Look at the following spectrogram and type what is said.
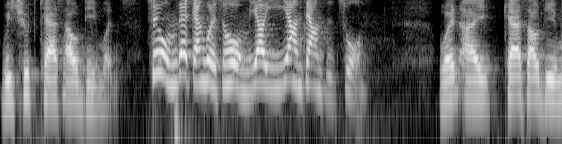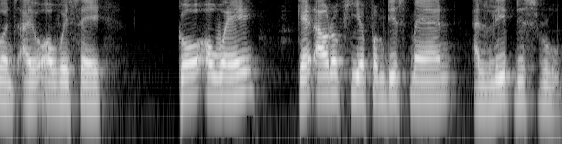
we should cast out demons. 所以我们在赶鬼的时候，我们要一样这样子做。 When I cast out demons, I always say, Go away, get out of here from this man, and leave this room.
